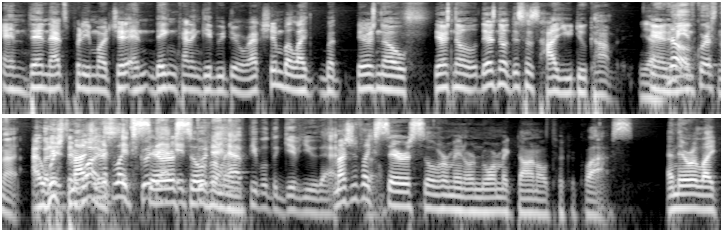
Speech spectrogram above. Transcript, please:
and then that's pretty much it. And they can kind of give you direction, but like, but there's no, there's no, there's no. This is how you do comedy. Yeah. You know no, I mean? of course not. I But wish it- there Imagine was. if, like, it's good Sarah to, it's good to Silverman- have people to give you that. Imagine if like though. Sarah Silverman or Norm Macdonald took a class and they were like,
